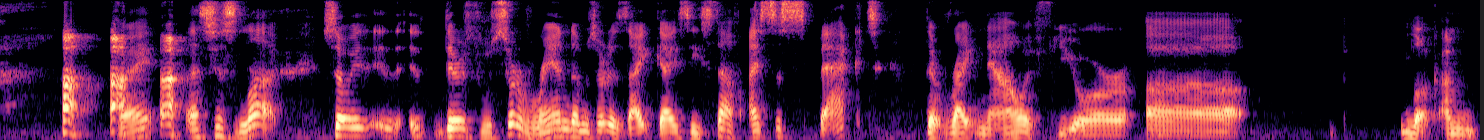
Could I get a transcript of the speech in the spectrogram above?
right? That's just luck. So it, it, it- there's sort of random, sort of zeitgeisty stuff. I suspect that right now, if you're, uh, look, I'm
